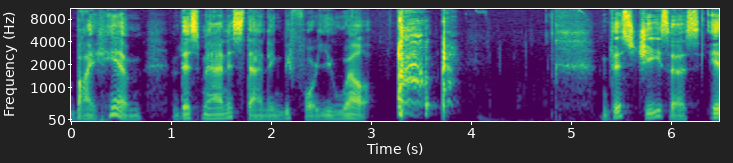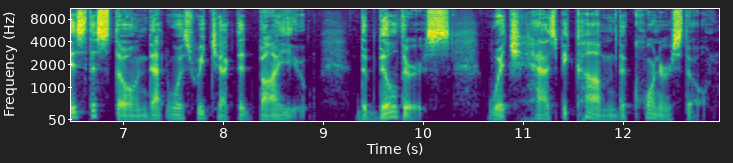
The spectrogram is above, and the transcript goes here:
by him this man is standing before you well. this Jesus is the stone that was rejected by you, the builders, which has become the cornerstone.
